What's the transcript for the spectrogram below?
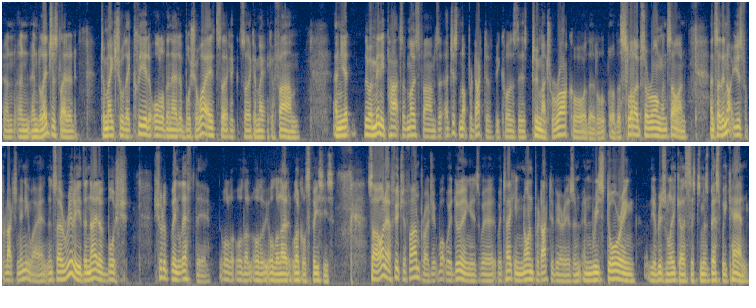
and, and, and legislated to make sure they cleared all of the native bush away so they could, so they could make a farm. And yet there were many parts of most farms that are just not productive because there's too much rock or the, or the slopes are wrong and so on. And so they're not used for production anyway. And, and so really the native bush should have been left there, all, all the, all the, all the local species. So on our Future Farm project, what we're doing is we're, we're taking non-productive areas and, and restoring the original ecosystem as best we can,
